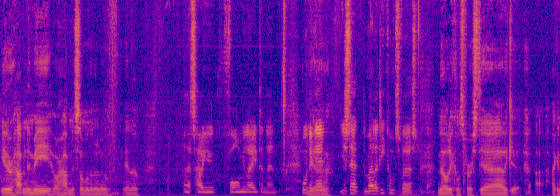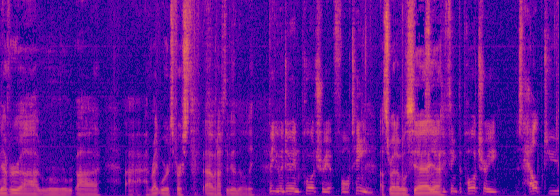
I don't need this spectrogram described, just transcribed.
either happened to me or happened to someone that I know. You know. and that's how you formulate and then well Yeah. again you said the melody comes first. Melody comes first. Yeah, like uh, I can never uh, uh, uh, write words first. i would have to be a melody. but you were doing poetry at 14 That's right. I was. Yeah, so yeah. do you think the poetry has helped you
